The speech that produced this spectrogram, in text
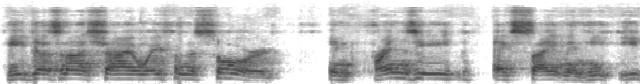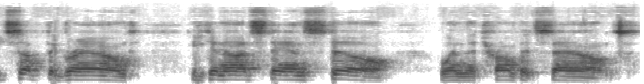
He does not shy away from the sword. In frenzied excitement, he eats up the ground. He cannot stand still when the trumpet sounds.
